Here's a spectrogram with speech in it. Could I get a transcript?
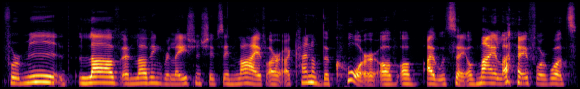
for me, love and loving relationships in life are, are kind of the core of, of, I would say, of my life or what's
